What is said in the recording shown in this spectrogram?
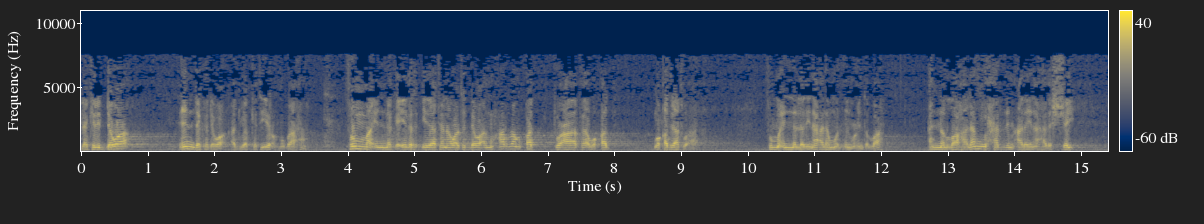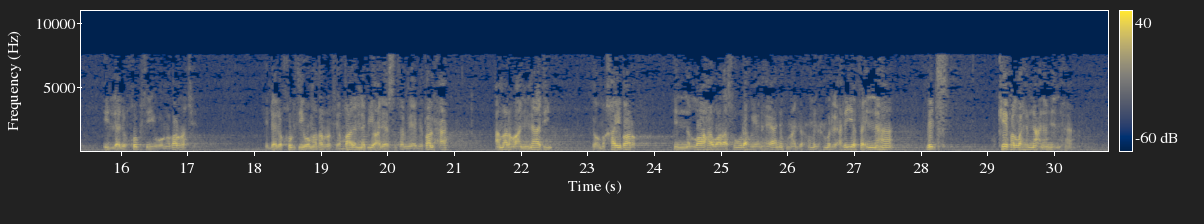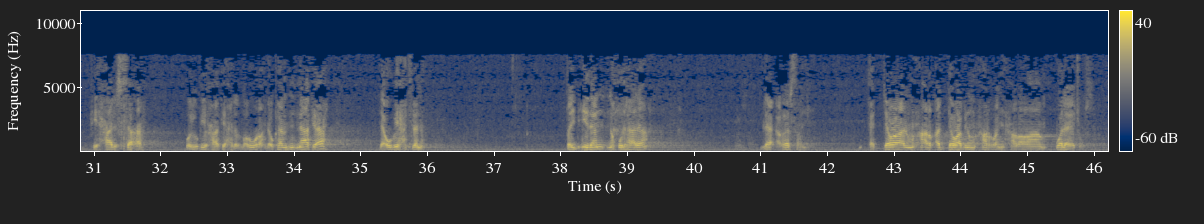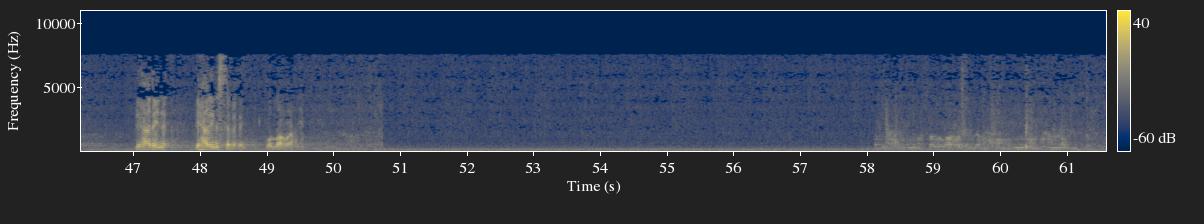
لكن الدواء عندك دواء أدوية كثيرة مباحة. ثم إنك إذا إذا تناولت الدواء المحرم قد تعافى وقد وقد لا تعافى. ثم إن الذي نعلم والعلم عند الله أن الله لم يحرم علينا هذا الشيء إلا لخبثه ومضرته. إلا لخبثه ومضرته. قال النبي عليه الصلاة والسلام لأبي طلحة أمره أن ينادي يوم خيبر إن الله ورسوله ينهيانكم عن لحوم الحمر الأهلية فإنها رجس. كيف الله يمنعنا منها؟ في حال السعة ويبيحها في حال الضرورة. لو كانت نافعة لأبيحت لنا. طيب إذن نقول هذا لا غير صحيح. الدواء المحر الدواء بالمحرم حرام ولا يجوز لهذين لهذين السببين والله العالمين وصلى الله وسلم على نبينا محمد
